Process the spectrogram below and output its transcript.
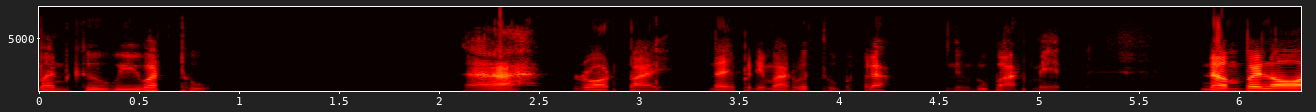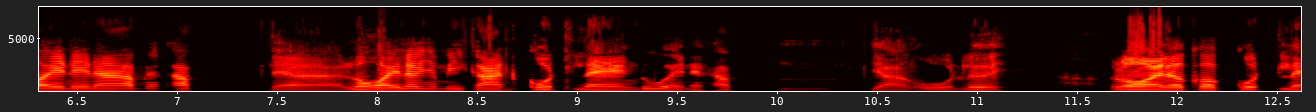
มันคือ v วัตถุ อ่ารอดไปได้ปริมาตรวัตถุไปแล้วหนึ่งลูกบาศก์เมตรนำไปลอยในน้ำนะครับเนี่ยลอยแล้วยังมีการกดแรงด้วยนะครับอืมอย่างโหดเลยลอยแล้วก็กดแร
